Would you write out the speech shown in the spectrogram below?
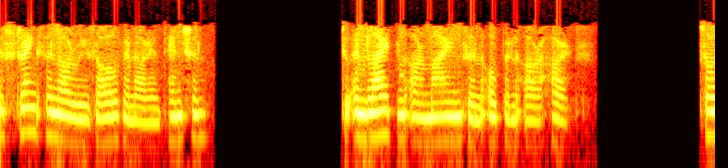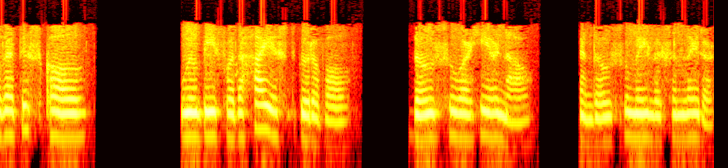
to strengthen our resolve and our intention, to enlighten our minds and open our hearts, so that this call will be for the highest good of all, those who are here now and those who may listen later.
